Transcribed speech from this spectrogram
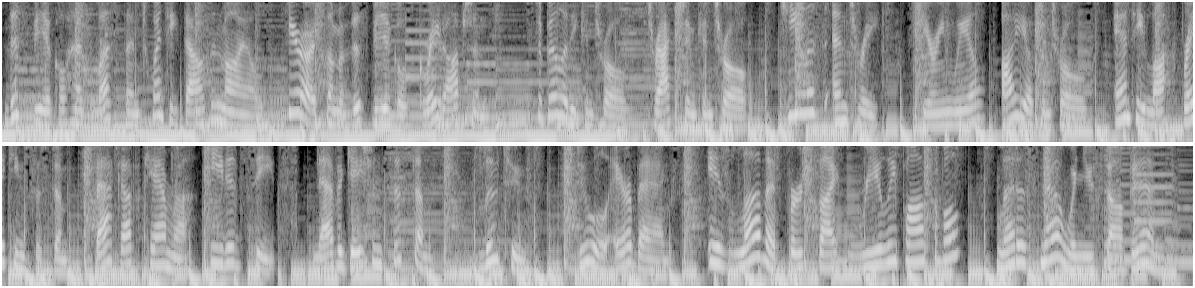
This vehicle has less than 20,000 miles. Here are some of this vehicle's great options. Stability control, traction control, keyless entry, steering wheel, audio controls, anti-lock braking system, backup camera, heated seats, navigation system, Bluetooth, dual airbags. Is love at first sight really possible? Let us know when you stop in.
